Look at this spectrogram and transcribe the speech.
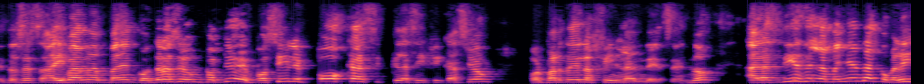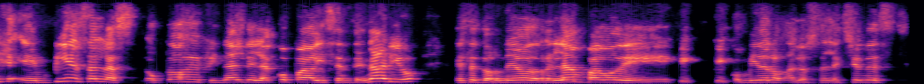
Entonces ahí van, van a encontrarse un partido en posible poca clasificación por parte de los finlandeses, ¿no? A las 10 de la mañana, como les dije, empiezan las octavos de final de la Copa Bicentenario, este torneo relámpago de, que, que combina a las selecciones,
